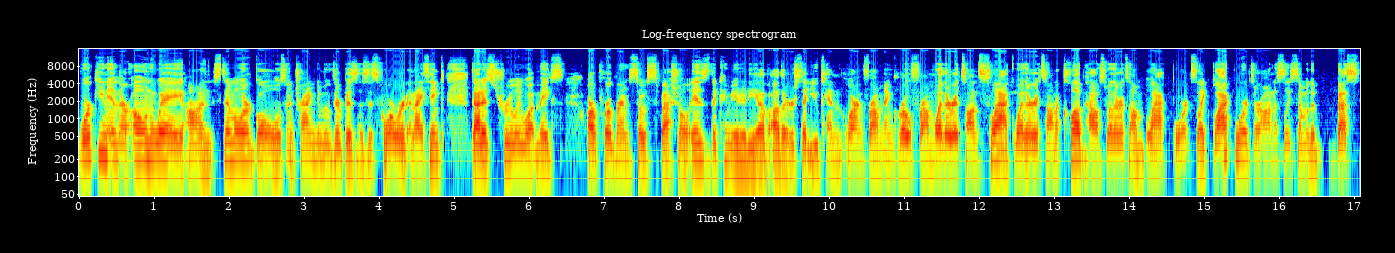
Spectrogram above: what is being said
working in their own way on similar goals and trying to move their businesses forward and i think that is truly what makes our program so special is the community of others that you can learn from and grow from whether it's on slack whether it's on a clubhouse whether it's on blackboards. Like blackboards are honestly some of the best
